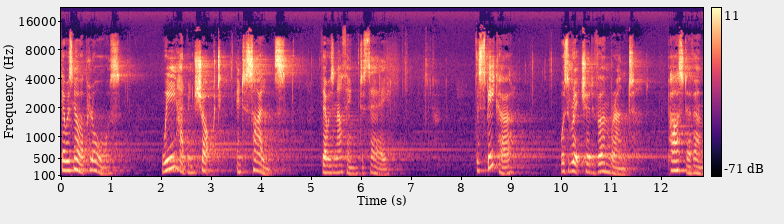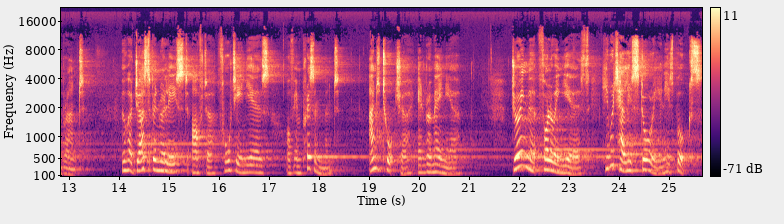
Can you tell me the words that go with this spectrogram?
there was no applause. We had been shocked into silence. There was nothing to say. The speaker was Richard Wurmbrand, Pastor Wurmbrand who had just been released after 14 years of imprisonment and torture in Romania. During the following years, he would tell his story in his books,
